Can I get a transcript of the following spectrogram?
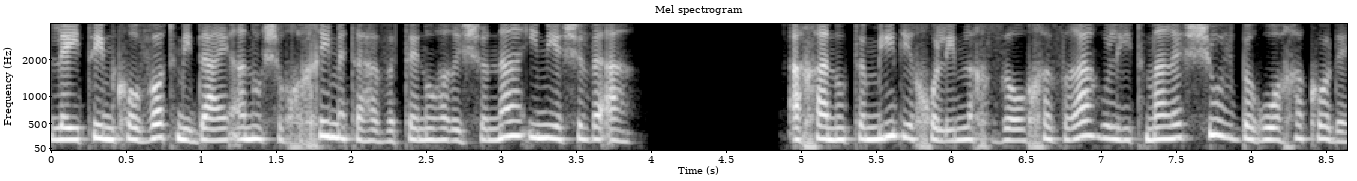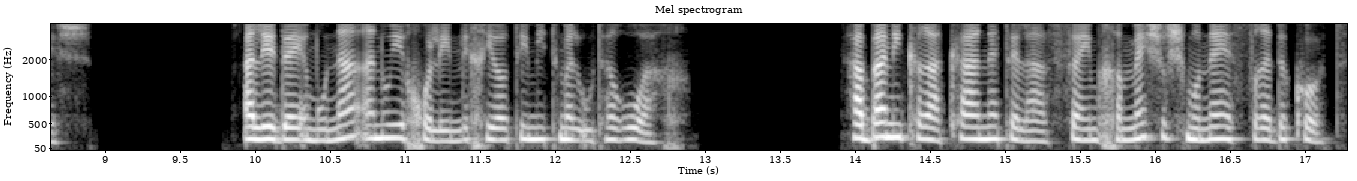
לעתים קרובות מדי אנו שוכחים את אהבתנו הראשונה עם ישבעה. אך אנו תמיד יכולים לחזור חזרה ולהתמלא שוב ברוח הקודש. על ידי אמונה אנו יכולים לחיות עם התמלאות הרוח. הבא נקרא כאן את אל האפסאים חמש ושמונה עשרה דקות,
